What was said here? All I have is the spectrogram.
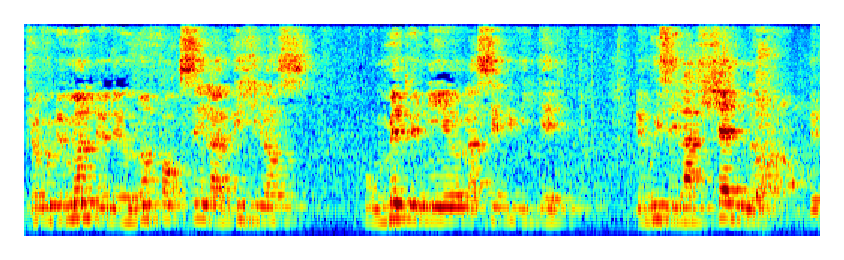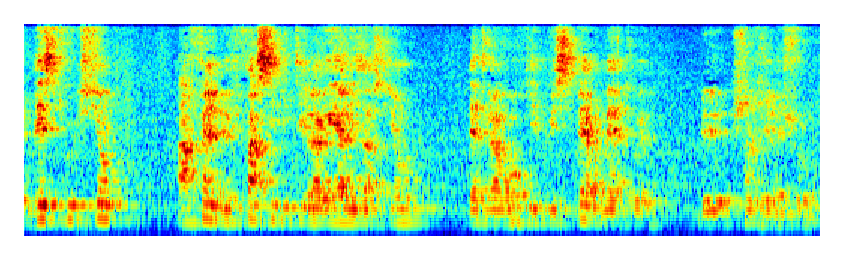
Je vous demande de renforcer la vigilance pour maintenir la sécurité, de briser la chaîne de destruction afin de faciliter la réalisation des travaux qui puissent permettre de changer les choses.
